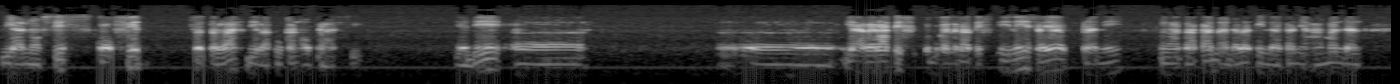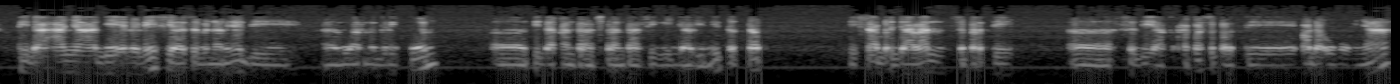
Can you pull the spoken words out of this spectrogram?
diagnosis COVID setelah dilakukan operasi. Jadi eh, eh, ya relatif bukan relatif. Ini saya berani mengatakan adalah tindakan yang aman dan tidak hanya di Indonesia sebenarnya di eh, luar negeri pun eh, tindakan transplantasi ginjal ini tetap bisa berjalan seperti eh, sedia apa seperti pada umumnya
